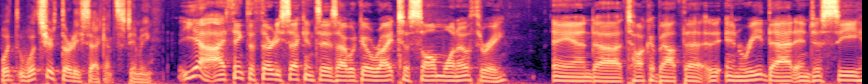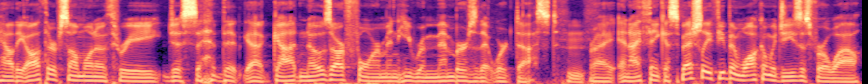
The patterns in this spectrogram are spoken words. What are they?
What what's your 30 seconds, Timmy? Yeah, I think the 30 seconds is I would go right to Psalm 103 and uh, talk about that and read that and just see how the author of Psalm 103 just said that uh, God knows our form and he remembers that we're dust, right? And I think, especially if you've been walking with Jesus for a while,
